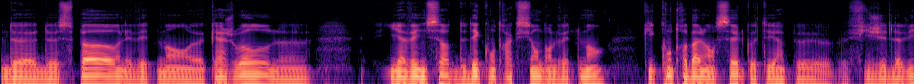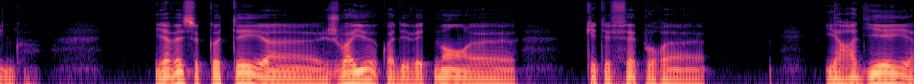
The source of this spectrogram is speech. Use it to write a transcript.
de, sport, les vêtements euh, casual. Euh, il y avait une sorte de décontraction dans le vêtement qui contrebalançait le côté un peu euh, figé de la ville, quoi. Il y avait ce côté joyeux, quoi, des vêtements qui étaient faits pour irradier,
